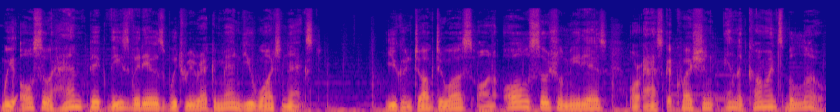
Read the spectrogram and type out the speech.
We also handpick these videos which we recommend you watch next. You can talk to us on all social medias or ask a question in the comments below.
